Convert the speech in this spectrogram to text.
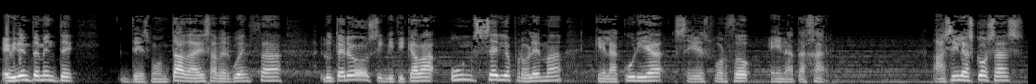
Evidentemente, Desmontada esa vergüenza, Lutero significaba un serio problema que la curia se esforzó en atajar. Así las cosas,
